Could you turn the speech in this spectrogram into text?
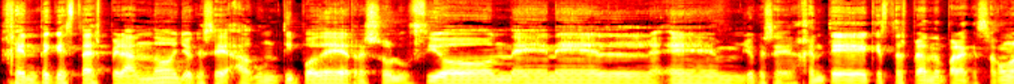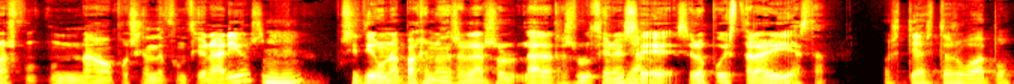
gente que está esperando, yo que sé, algún tipo de resolución en el, yo que sé, gente que está esperando para que salga una, una oposición de funcionarios. Si tiene una página donde salen las, resoluciones, se, lo puede instalar y ya está. Hostia, esto es guapo.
